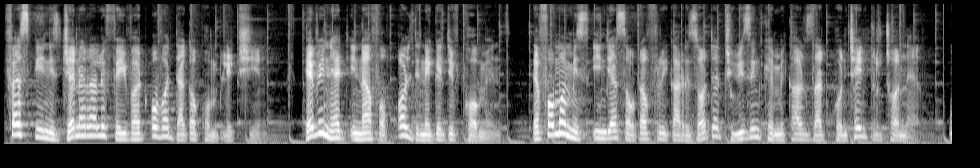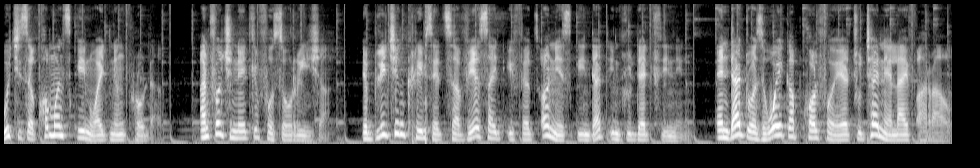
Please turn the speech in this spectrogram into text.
fair skin is generally favored over darker complexion. Having had enough of all the negative comments, the former Miss India South Africa resorted to using chemicals that contain tretinoin, which is a common skin whitening product. Unfortunately for Sorisha, the bleaching creams had severe side effects on her skin that included thinning, and that was a wake-up call for her to turn her life around.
